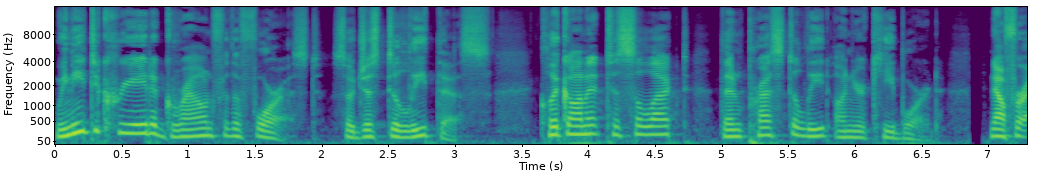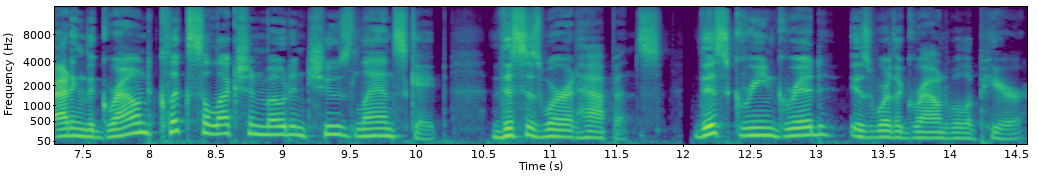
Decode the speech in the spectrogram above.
We need to create a ground for the forest, so just delete this. Click on it to select, then press delete on your keyboard. Now for adding the ground, click selection mode and choose landscape. This is where it happens. This green grid is where the ground will appear.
